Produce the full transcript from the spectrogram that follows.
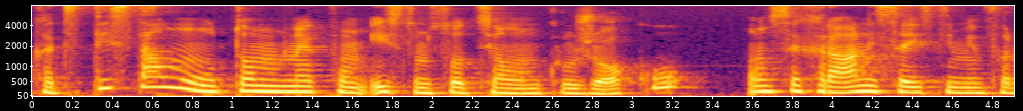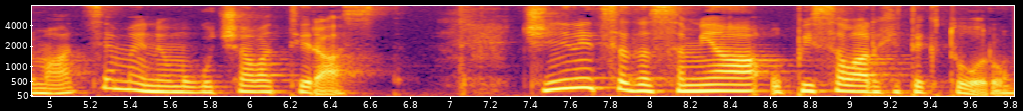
Kad ti stalno u tom nekom istom socijalnom kružoku, on se hrani sa istim informacijama i ne omogućava ti rast. Činjenica da sam ja upisala arhitekturu,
